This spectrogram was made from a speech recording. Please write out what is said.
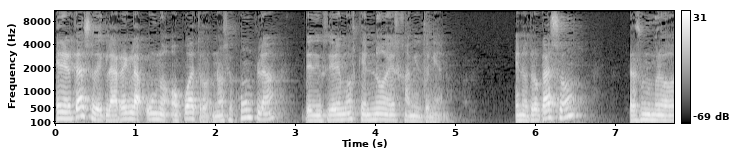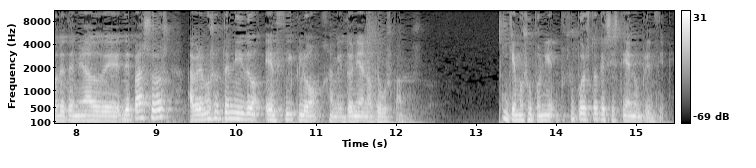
En el caso de que la regla 1 o 4 no se cumpla, deduciremos que no es hamiltoniano. En otro caso, tras un número determinado de, pasos, habremos obtenido el ciclo hamiltoniano que buscamos y que hemos supuesto que existía en un principio.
